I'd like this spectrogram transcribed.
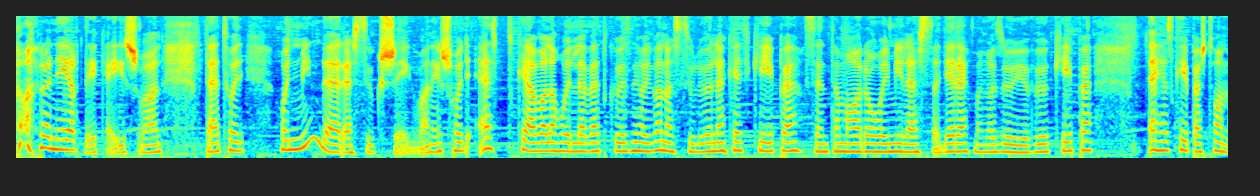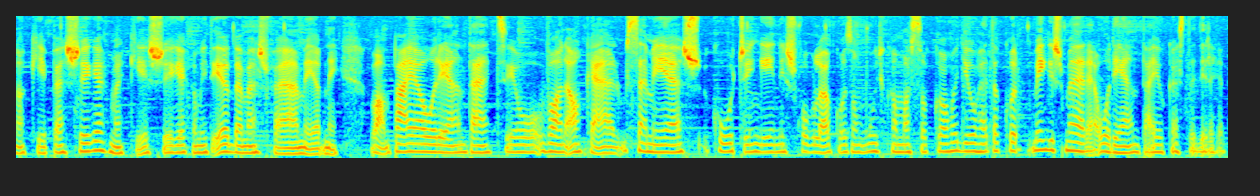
arany értéke is van. Tehát, hogy, hogy mindenre szükség van, és hogy ezt kell valahogy levetkőzni, hogy van a szülőnek egy képe, szerintem arról, hogy mi lesz a gyerek, meg az ő jövőképe. Ehhez képest vannak képességek, meg készségek, amit érdemes felmérni. Van pályaorientáció, van akár személyes coaching, én is foglalkozom úgy kamaszokkal, hogy jó, hát akkor mégis merre orientáljuk ezt a gyereket.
